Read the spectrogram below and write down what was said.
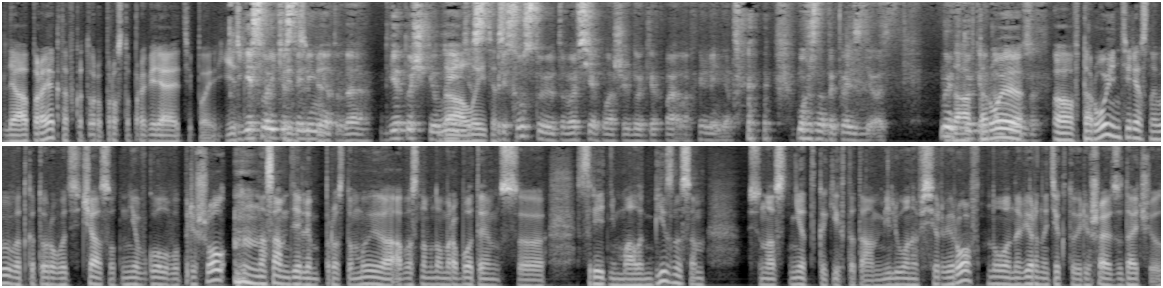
для проектов, которые просто проверяют, типа, есть... Есть latest принципе... или нету, да. Две точки latest, да, latest присутствуют во всех ваших докер-файлах или нет. Можно такое сделать. Ну, да, второе, э, второй интересный вывод, который вот сейчас вот мне в голову пришел, на самом деле просто мы а, в основном работаем с э, средним малым бизнесом, то есть у нас нет каких-то там миллионов серверов, но, наверное, те, кто решают задачу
